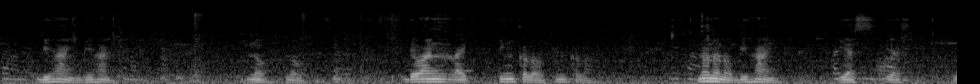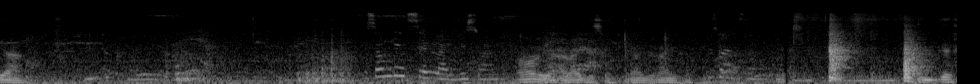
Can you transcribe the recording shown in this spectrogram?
one. Behind, behind. No, no. The one like pink color, pink color. No, no, no. Behind. Yes, yes. Yeah. Something same like this one. Oh yeah, I like this one. Yeah, this one is This one is okay. And this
